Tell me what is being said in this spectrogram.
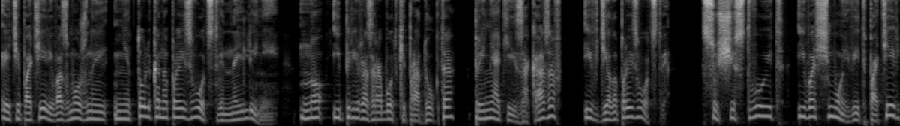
Эти потери возможны не только на производственной линии, но и при разработке продукта, принятии заказов и в делопроизводстве. Существует и восьмой вид потерь,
